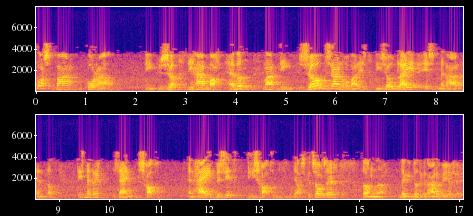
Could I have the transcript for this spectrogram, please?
kostbaar koraal. Die, zo, die haar mag hebben, maar die zo zuinig op haar is, die zo blij is met haar. En dat, het is met recht zijn schat. En hij bezit die schat. Ja, als ik het zo zeg, dan uh, denk ik dat ik het aardig weergeef.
